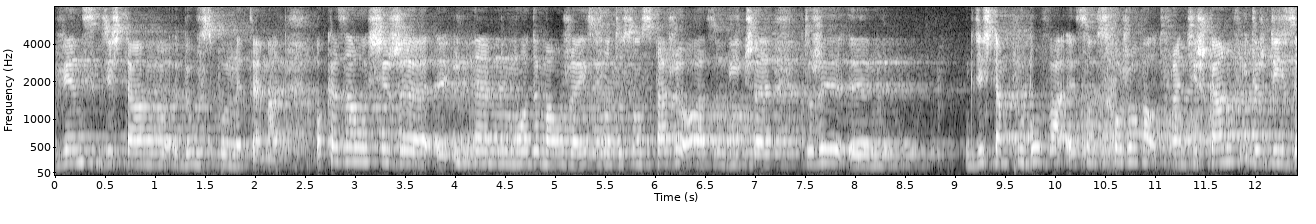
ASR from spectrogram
więc gdzieś tam był wspólny temat. Okazało się, że inne młode małżeństwo to są starzy oazowicze, którzy ym, gdzieś tam próbowa- są z Chorzowa od Franciszkanów i też gdzieś z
